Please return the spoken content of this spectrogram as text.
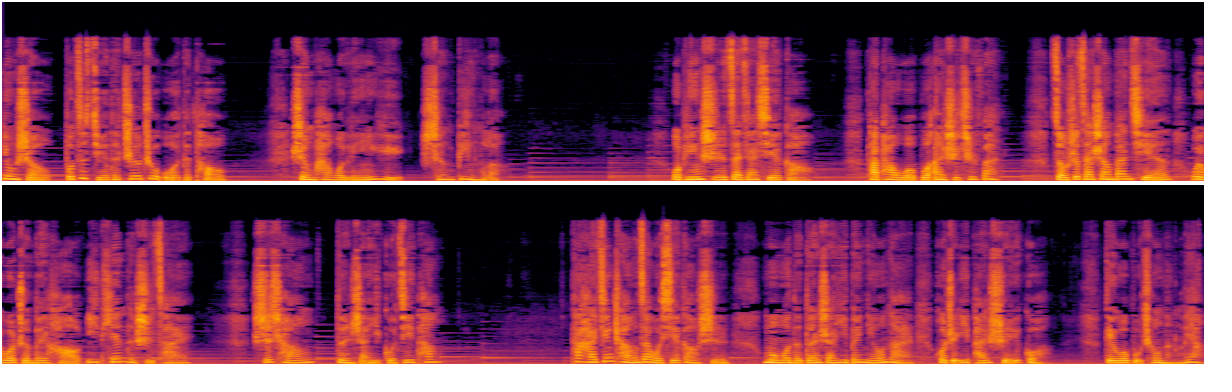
用手不自觉地遮住我的头。生怕我淋雨生病了。我平时在家写稿，他怕我不按时吃饭，总是在上班前为我准备好一天的食材，时常炖上一锅鸡汤。他还经常在我写稿时，默默地端上一杯牛奶或者一盘水果，给我补充能量。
